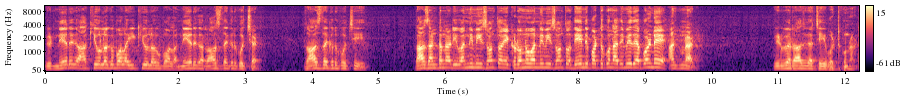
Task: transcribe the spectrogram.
వీడు నేరుగా ఆ క్యూలోకి పోలా ఈ క్యూలోకి పోలా. నేరుగా రాజు దగ్గరకు వచ్చాడు. రాజు దగ్గరకు వచ్చి రాజు అంటున్నాడు ఇవన్నీ మీ సొంతం ఇక్కడ ఉన్నవన్నీ మీ సొంతం. దేన్ని పట్టుకున్నది మీద ఎప్పండే అంటున్నాడు. వీడిపోయి రాజుగారు చేయి పట్టుకున్నాడు.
